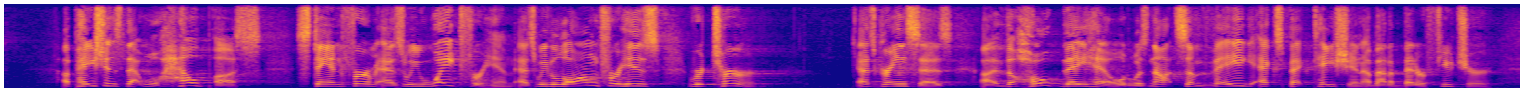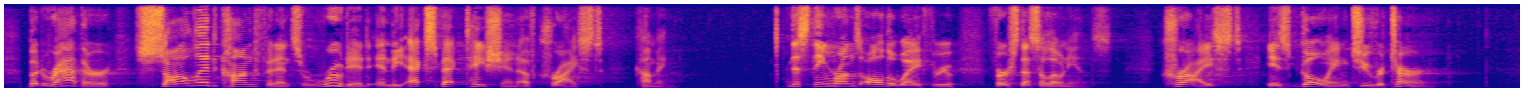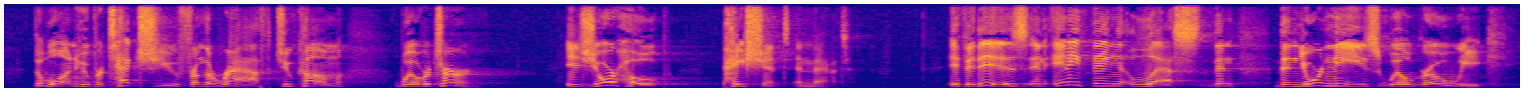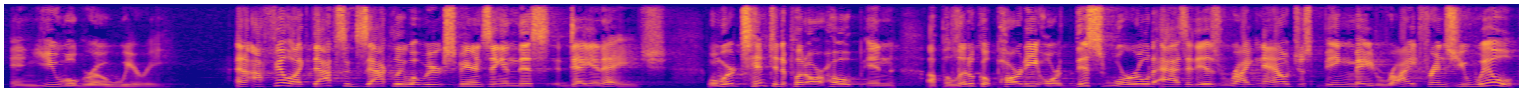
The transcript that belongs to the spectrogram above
A patience that will help us stand firm as we wait for Him, as we long for His return. As Green says, uh, the hope they held was not some vague expectation about a better future, but rather solid confidence rooted in the expectation of Christ coming. This theme runs all the way through 1 Thessalonians. Christ is going to return the one who protects you from the wrath to come will return. Is your hope patient in that? If it is in anything less, then, then your knees will grow weak and you will grow weary. And I feel like that's exactly what we're experiencing in this day and age. When we're tempted to put our hope in a political party or this world as it is right now just being made right, friends, you will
